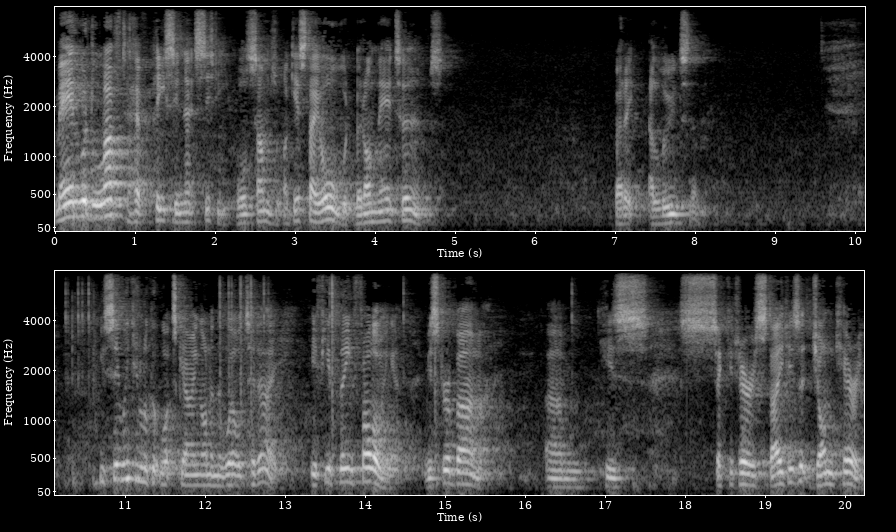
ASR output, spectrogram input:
Man would love to have peace in that city. Well, some, I guess they all would, but on their terms. But it eludes them. You see, we can look at what's going on in the world today. If you've been following it, Mr. Obama, um, his Secretary of State, is it? John Kerry,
